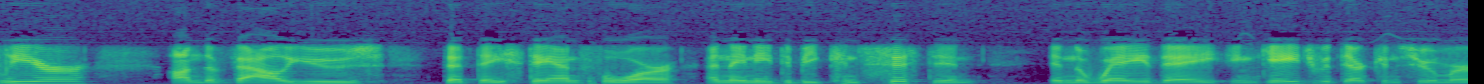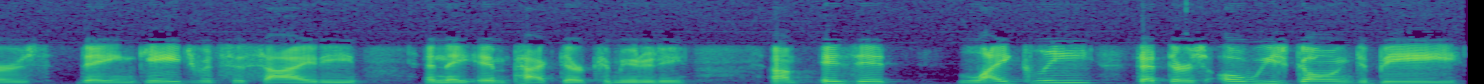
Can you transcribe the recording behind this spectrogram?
clear on the values that they stand for, and they need to be consistent in the way they engage with their consumers, they engage with society, and they impact their community. Um, is it likely that there's always going to be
